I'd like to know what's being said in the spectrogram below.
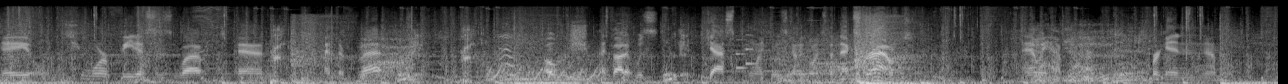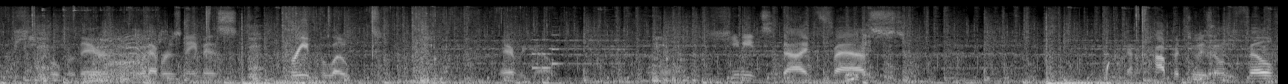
Okay, two more fetuses left, and end of that. Oh, shoot, I thought it was gasping like it was gonna go into the next round. And we have friggin' um, Pete over there, whatever his name is. Free bloat. There we go. He needs to die fast. Hop into his own filth.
